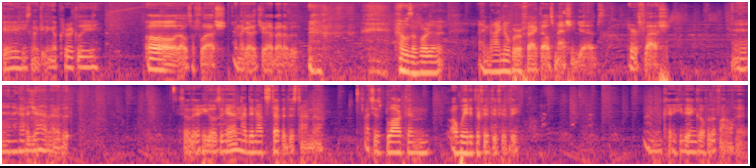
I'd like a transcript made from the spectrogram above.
Okay, he's not getting up correctly. Oh, that was a flash, and I got a jab out of it. that was unfortunate. And I know for a fact I was mashing jabs, or a flash. And I got a jab out of it. So there he goes again. I did not step it this time though. I just blocked and awaited the 50-50. Okay, he didn't go for the final hit.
